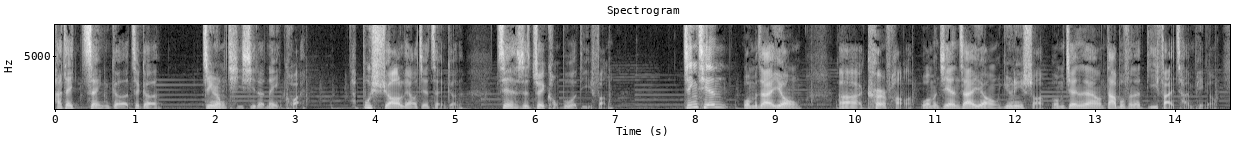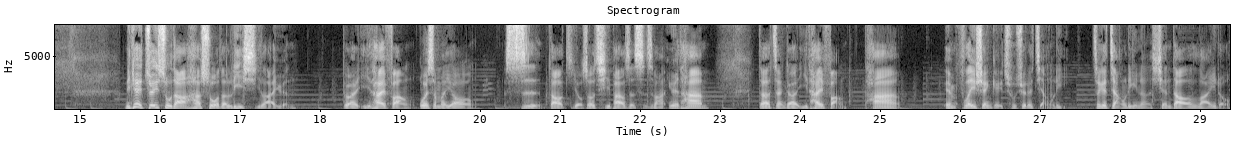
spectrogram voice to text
他在整个这个金融体系的那一块，他不需要了解整个的，这也是最恐怖的地方。今天我们在用。呃、Curve 好了，我们今天在用 Uniswap，我们今天在用大部分的 DeFi 产品哦。你可以追溯到它所有的利息来源，对，以太坊为什么有四到有时候七八，有时候十四八？因为它的整个以太坊，它 inflation 给出去的奖励，这个奖励呢，先到 Lido，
